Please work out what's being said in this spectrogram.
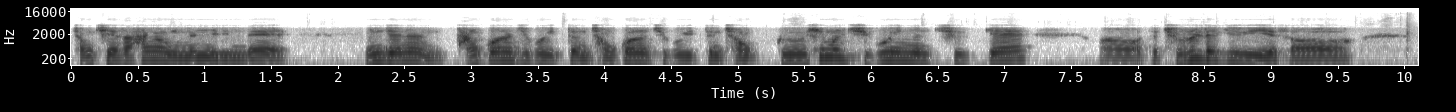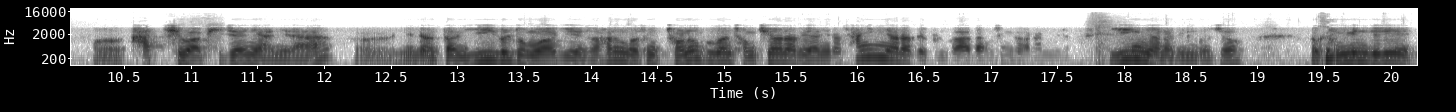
정치에서 항용 있는 일인데 문제는 당권을 쥐고 있든 정권을 쥐고 있든 정, 그 힘을 쥐고 있는 측에 어, 어떤 줄을 대기 위해서 어, 가치와 비전이 아니라 어, 이런 어떤 이익을 도모하기 위해서 하는 것은 저는 그건 정치연합이 아니라 상인연합에 불과하다고 생각을 합니다. 이익연합인 거죠. 그... 국민들이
